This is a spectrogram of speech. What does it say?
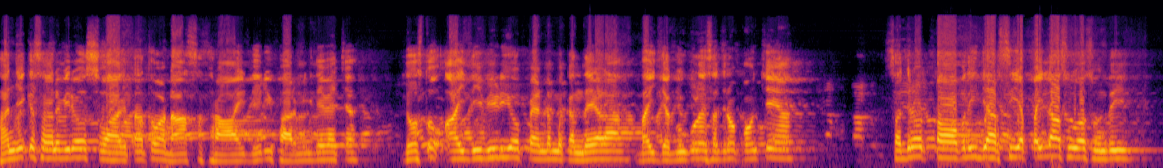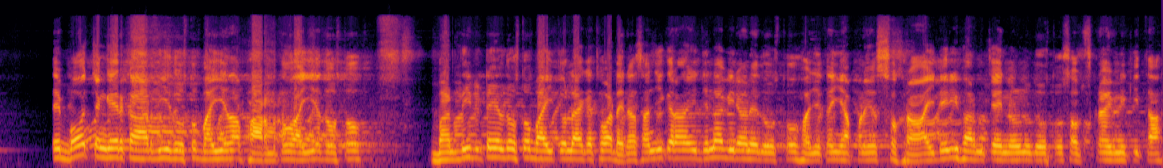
ਹਾਂਜੀ ਕਿਸਾਨ ਵੀਰੋ, ਸਵਾਗਤ ਆ ਤੁਹਾਡਾ ਸਖਰਾਜ ਡੇਰੀ ਫਾਰਮਿੰਗ ਦੇ ਵਿੱਚ। ਦੋਸਤੋ, ਅੱਜ ਦੀ ਵੀਡੀਓ ਪਿੰਡ ਮਕੰਦੇ ਵਾਲਾ ਬਾਈ ਜੱਗੂ ਕੋਲੇ ਸੱਜਣੋਂ ਪਹੁੰਚੇ ਆ। ਸੱਜਣੋਂ, ਟੌਪ ਦੀ ਜਰਸੀ ਆ, ਪਹਿਲਾ ਸੂਆ ਸੁੰਦੀ। ਤੇ ਬਹੁਤ ਚੰਗੇ ਰਿਕਾਰਡ ਦੀ ਹੈ ਦੋਸਤੋ ਬਾਈ ਦਾ ਫਾਰਮ ਤੋਂ ਆਈ ਹੈ ਦੋਸਤੋ। ਬਣਦੀ ਡਿਟੇਲ ਦੋਸਤੋ, ਬਾਈ ਤੋਂ ਲੈ ਕੇ ਤੁਹਾਡੇ ਨਾਲ ਸਾਂਝੀ ਕਰਾਂਗੇ। ਜਿਨ੍ਹਾਂ ਵੀਰਾਂ ਨੇ ਦੋਸਤੋ, ਹਜੇ ਤਾਈਂ ਆਪਣੇ ਸੁਖਰਾਜ ਡੇਰੀ ਫਾਰਮ ਚੈਨਲ ਨੂੰ ਦੋਸਤੋ ਸਬਸਕ੍ਰਾਈਬ ਨਹੀਂ ਕੀਤਾ,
